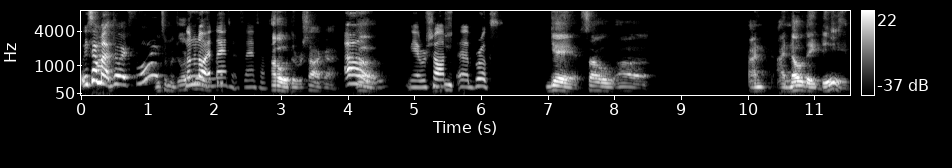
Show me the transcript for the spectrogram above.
we talking about George we Floyd? talking about George No, no, no, Atlanta, Atlanta. Oh, the Rayshard guy. Oh, Yeah, Rayshard uh, Brooks. Yeah. So uh, I I know they did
